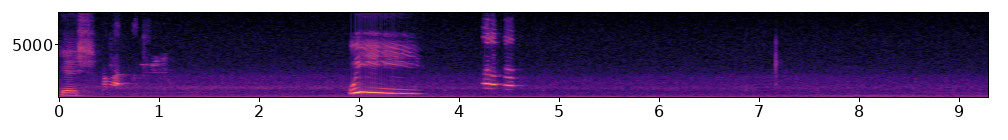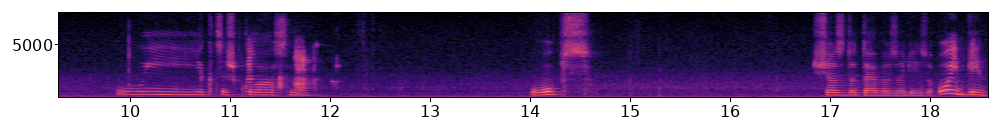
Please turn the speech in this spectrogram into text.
Єсть. Уї! Уї, як це ж класно. Опс. Щас до тебе залізу. Ой, блін.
